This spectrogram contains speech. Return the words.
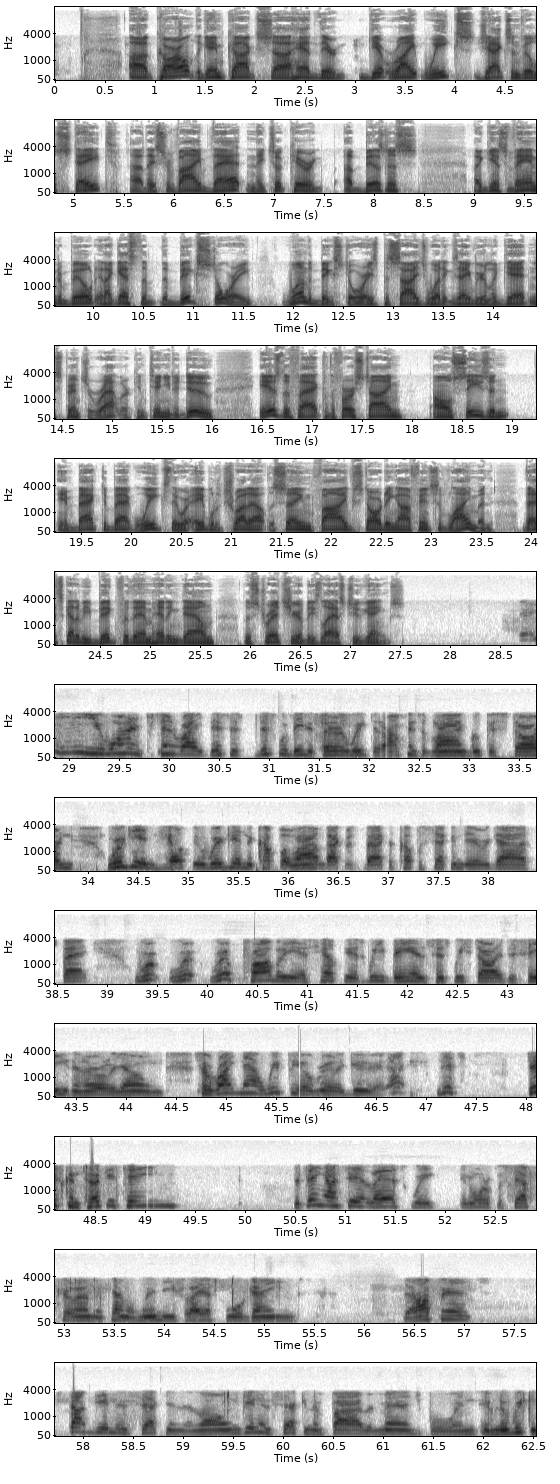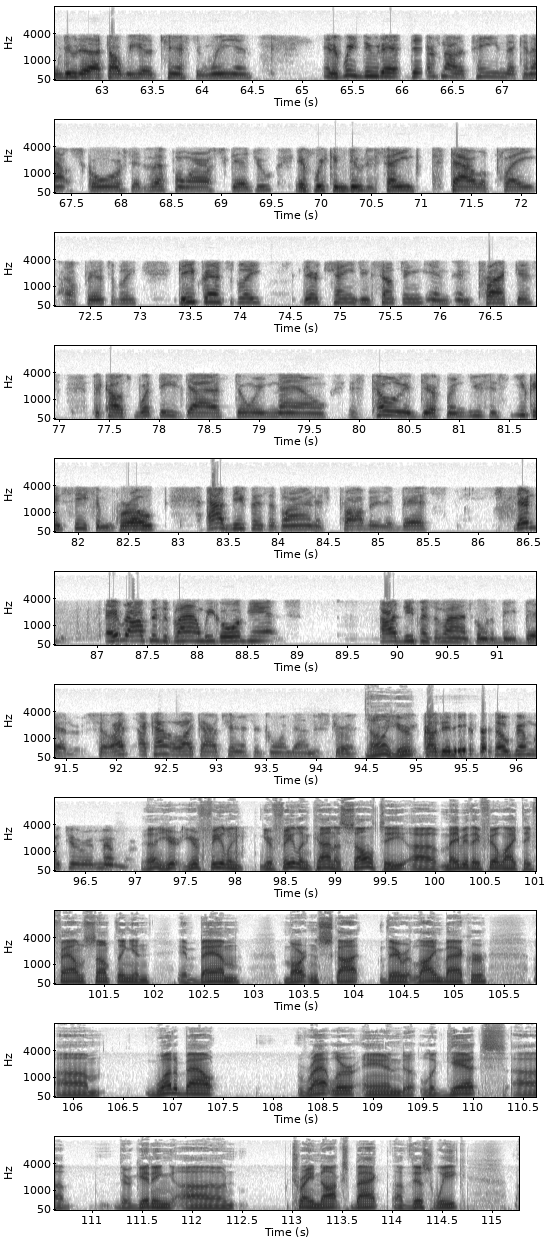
Uh, Carl, the Gamecocks uh, had their get right weeks. Jacksonville State, uh, they survived that, and they took care of business against Vanderbilt. And I guess the the big story one of the big stories, besides what Xavier Legette and Spencer Rattler continue to do, is the fact for the first time all season in back to back weeks, they were able to trot out the same five starting offensive linemen. That's got to be big for them heading down the stretch here of these last two games. You're 100 percent right. This is this would be the third week that offensive line group is starting. We're getting healthy. We're getting a couple of linebackers back, a couple of secondary guys back we're we're we're probably as healthy as we've been since we started the season early on. So right now we feel really good. I, this this Kentucky team, the thing I said last week, in order for South Carolina to kind of win these last four games, the offense stop getting in second and long, get in second and five and manageable, and if we can do that, I thought we had a chance to win. And if we do that, there's not a team that can outscore us that's left on our schedule if we can do the same style of play offensively. Defensively, they're changing something in, in practice because what these guys doing now is totally different. You can, you can see some growth. Our defensive line is probably the best. They're, every offensive line we go against, our defensive line is going to be better. So I, I kind of like our chances going down the stretch. Oh, you're because it is a November to remember. Yeah, you're you're feeling you're feeling kind of salty. Uh, maybe they feel like they found something in in Bam Martin Scott there at linebacker. Um, what about Rattler and Legette? Uh, they're getting uh, Trey Knox back uh, this week.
